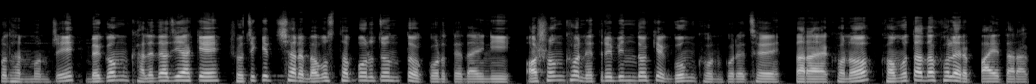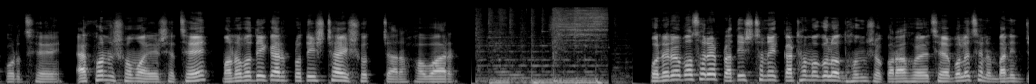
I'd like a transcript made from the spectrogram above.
প্রধানমন্ত্রী বেগম খালেদা জিয়াকে সুচিকিৎসার ব্যবস্থা পর্যন্ত করতে দেয়নি, অসংখ্য নেতৃবৃন্দকে গুম খুন করেছে। তারা এখনও ক্ষমতা দখলের পায় তারা করছে। এখন সময় এসেছে মানবাধিকার প্রতিষ্ঠায় সোচ্চার হওয়ার। পনেরো বছরের প্রাতিষ্ঠানিক কাঠামোগুলো ধ্বংস করা হয়েছে, বলেছেন বাণিজ্য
